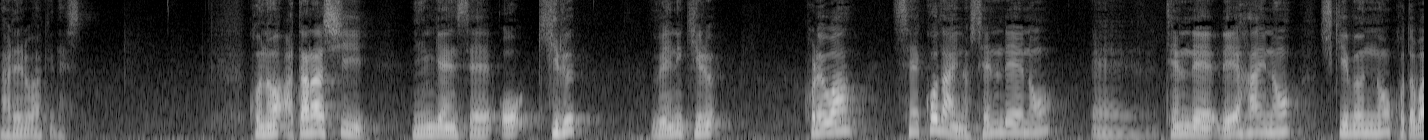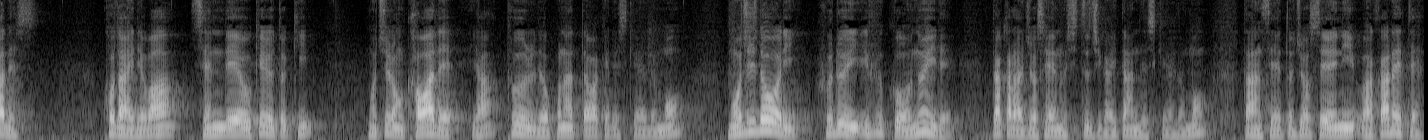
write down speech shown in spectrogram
なれるわけです。この新しい人間性を着る上に着る。これは古代の洗礼の、えー、典礼礼拝の式文の言葉です。古代では洗礼を受ける時もちろん川でやプールで行ったわけですけれども文字通り古い衣服を脱いでだから女性の執事がいたんですけれども男性と女性に分かれて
